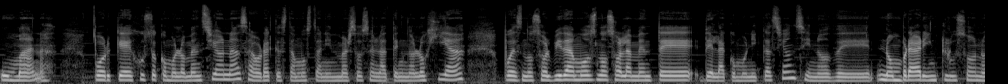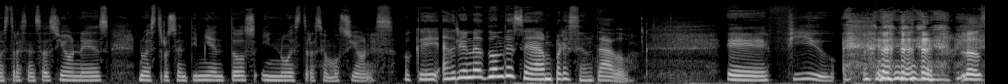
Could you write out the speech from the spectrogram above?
humana, porque justo como lo mencionas, ahora que estamos tan inmersos en la tecnología, pues nos olvidamos no solamente de la comunicación, sino de nombrar incluso nuestras sensaciones, nuestros sentimientos y nuestras emociones. Ok, Adriana, ¿dónde se han presentado? Eh, few. los,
